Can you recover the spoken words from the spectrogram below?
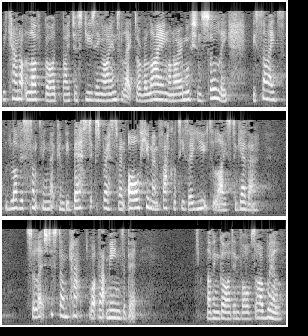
We cannot love God by just using our intellect or relying on our emotions solely. Besides, love is something that can be best expressed when all human faculties are utilized together. So let's just unpack what that means a bit. Loving God involves our will.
